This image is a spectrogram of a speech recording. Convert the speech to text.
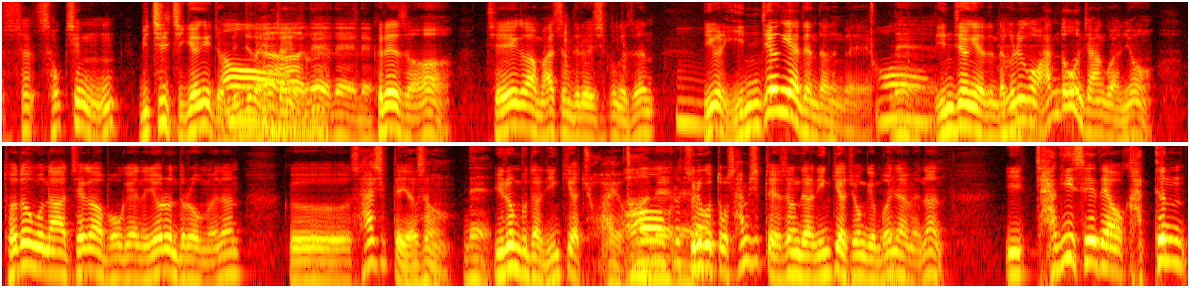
서- 속칭 미칠 지경이죠 어. 민주당 아, 입장에서는. 네, 네, 네. 그래서 제가 말씀드리고 싶은 것은 음. 이걸 인정해야 된다는 거예요. 어. 네. 인정해야 된다. 그리고 한동훈 장관요. 더더구나 제가 보기에는 여론 들어오면은 그 40대 여성 네. 이런 분들한테 인기가 좋아요. 아, 어, 네, 그렇죠. 그리고 또 30대 여성들한테 인기가 좋은 게 뭐냐면은 이 자기 세대하고 같은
